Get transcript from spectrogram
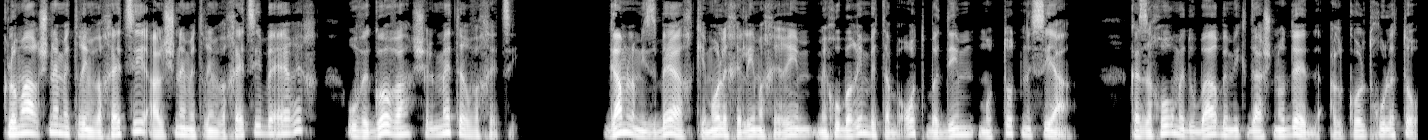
כלומר 2 מטרים וחצי על 2 מטרים וחצי בערך, ובגובה של מטר וחצי. גם למזבח, כמו לכלים אחרים, מחוברים בטבעות בדים מוטות נסיעה. כזכור מדובר במקדש נודד, על כל תכולתו.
